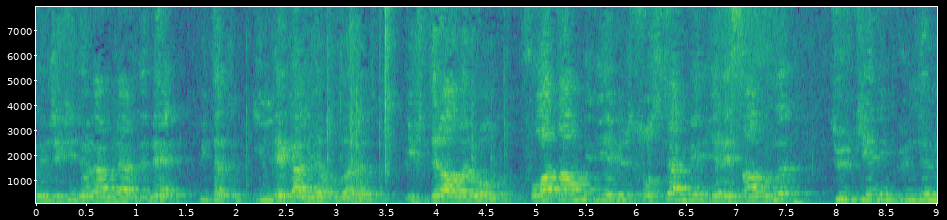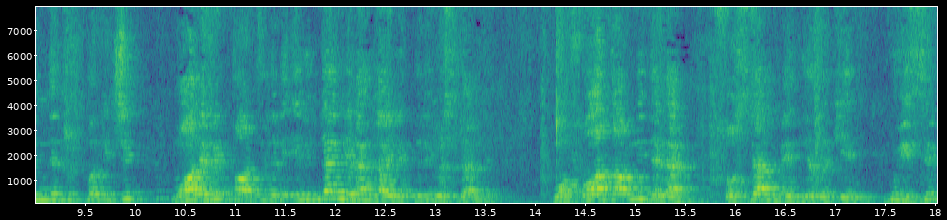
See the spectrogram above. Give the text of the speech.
önceki dönemlerde de bir takım illegal yapıların iftiraları oldu. Fuat Avni diye bir sosyal medya hesabını Türkiye'nin gündeminde tutmak için muhalefet partileri elinden gelen gayretleri gösterdi. Fuat Avni denen sosyal medyadaki bu isim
